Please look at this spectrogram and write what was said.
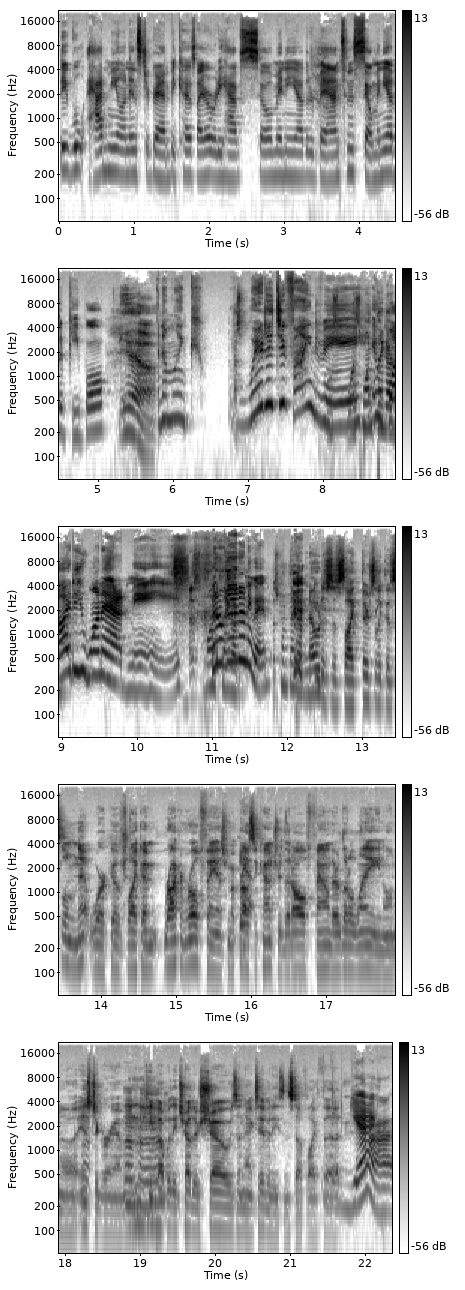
They will add me on Instagram because I already have so many other bands and so many other people, Yeah. and I'm like. Where did you find me? what's one and thing I've- why do you want to add me? That's But I'll do it I've- anyway. That's one thing I've noticed is like there's like this little network of like um, rock and roll fans from across Yeah. the country that all found their little lane on uh, Instagram and Mm-hmm. keep up with each other's shows and activities and stuff like that. Yeah,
